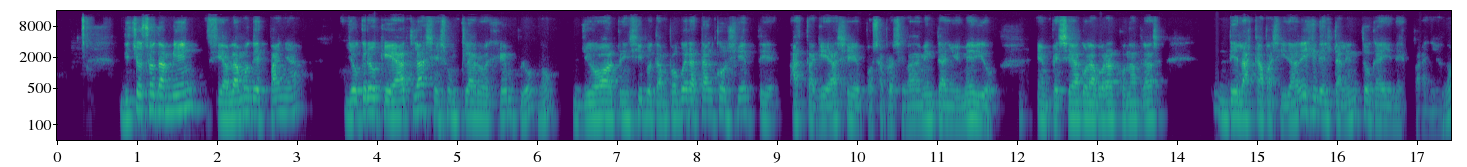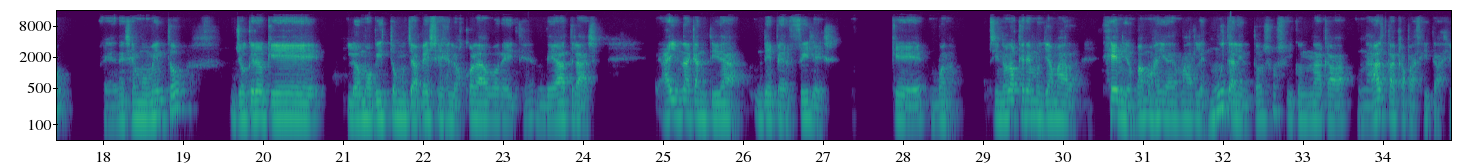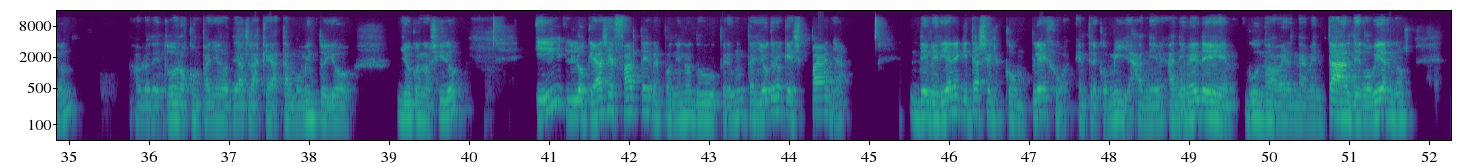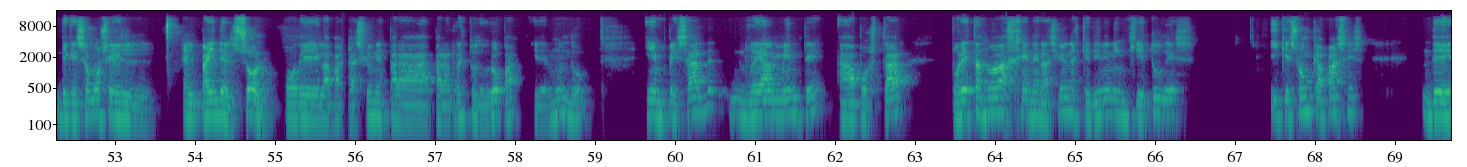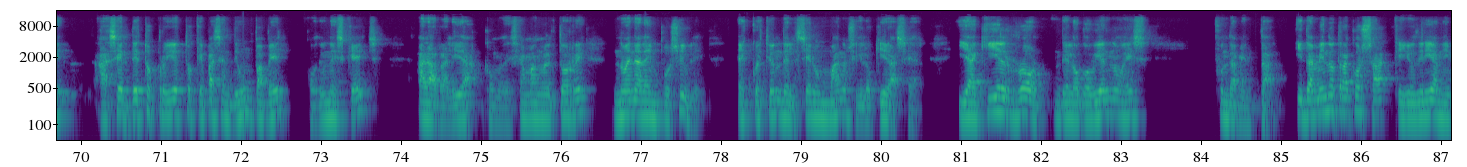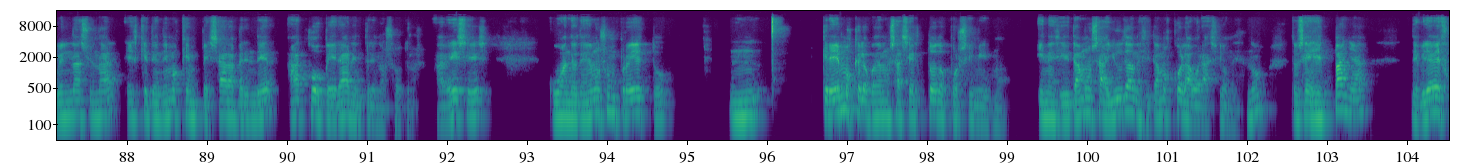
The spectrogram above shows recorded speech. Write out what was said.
Dicho eso también, si hablamos de España, yo creo que Atlas es un claro ejemplo, ¿no? Yo al principio tampoco era tan consciente hasta que hace pues, aproximadamente año y medio empecé a colaborar con Atlas de las capacidades y del talento que hay en España. ¿no? En ese momento yo creo que lo hemos visto muchas veces en los collaborators de Atlas. Hay una cantidad de perfiles que, bueno, si no los queremos llamar genios, vamos a llamarles muy talentosos y con una, una alta capacitación hablo de todos los compañeros de Atlas que hasta el momento yo, yo he conocido. Y lo que hace falta, y respondiendo a tu pregunta, yo creo que España debería de quitarse el complejo, entre comillas, a, nivel, de gubernamental, de gobiernos, de que somos el, el, país del sol o de las vacaciones para, para el resto de Europa y del mundo, y empezar realmente a apostar por estas nuevas generaciones que tienen inquietudes y que son capaces de hacer de estos proyectos que pasen de un papel o de un sketch a la realidad. Como decía Manuel Torre, no es nada imposible, es cuestión del ser humano si lo quiere hacer. Y aquí el rol de los gobiernos es fundamental. Y también otra cosa que yo diría a nivel nacional es que tenemos que empezar a aprender a cooperar entre nosotros. A veces cuando tenemos un proyecto, mm, creemos que lo podemos hacer todos por sí mismos y necesitamos ayuda o necesitamos colaboraciones, ¿no? Entonces, España debería de,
